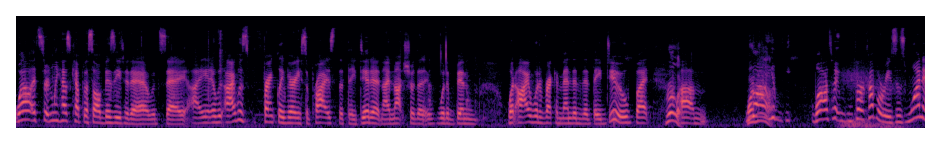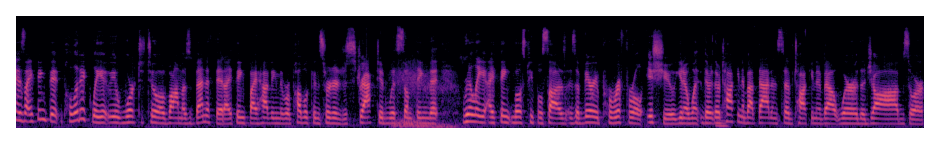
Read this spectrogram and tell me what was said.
Well, it certainly has kept us all busy today, I would say. I, was, I was frankly very surprised that they did it, and I'm not sure that it would have been what I would have recommended that they do. But really, um, why well, not? You, well, I'll tell you, for a couple of reasons. One is I think that politically it, it, worked to Obama's benefit. I think by having the Republicans sort of distracted with something that really I think most people saw as, as a very peripheral issue. You know, when they're, they're talking about that instead of talking about where are the jobs or,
